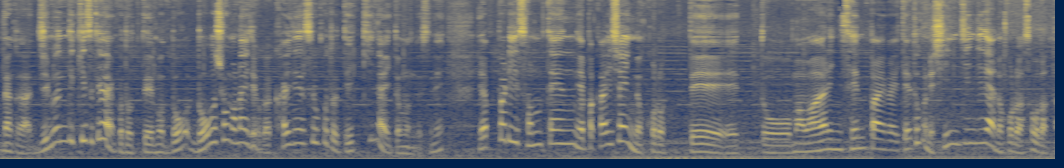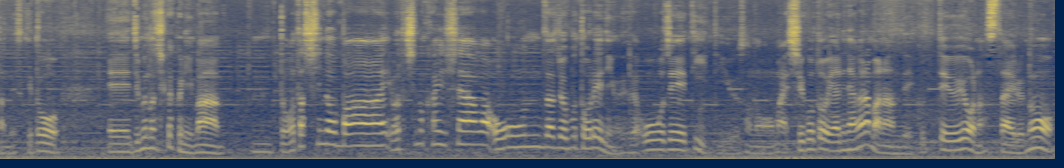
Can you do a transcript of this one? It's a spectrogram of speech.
なんか自分で気づけないことってもうどどうしようもないというか改善することできないと思うんですね。やっぱりその点、やっぱ会社員の頃って、えっと、まあ、周りに先輩がいて、特に新人時代の頃はそうだったんですけど、えー、自分の近くに、まあ、うんと、私の場合、私の会社はオンザジョブトレーニングですね、OJT っていう、その、まあ、仕事をやりながら学んでいくっていうようなスタイルの、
